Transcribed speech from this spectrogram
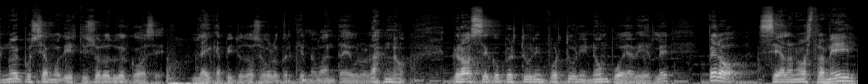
Noi possiamo dirti solo due cose. L'hai capito da solo perché 90 euro l'anno, grosse coperture infortuni non puoi averle. Però se alla nostra mail,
